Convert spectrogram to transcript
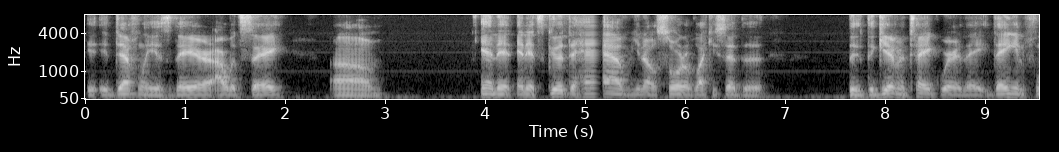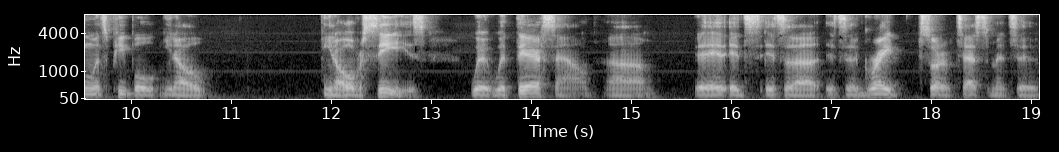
it, it definitely is there. I would say, um, and it and it's good to have you know sort of like you said the the, the give and take where they they influence people you know you know overseas with with their sound. Um, it, it's it's a it's a great sort of testament to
